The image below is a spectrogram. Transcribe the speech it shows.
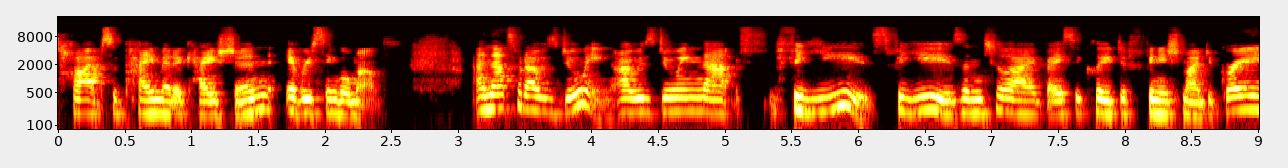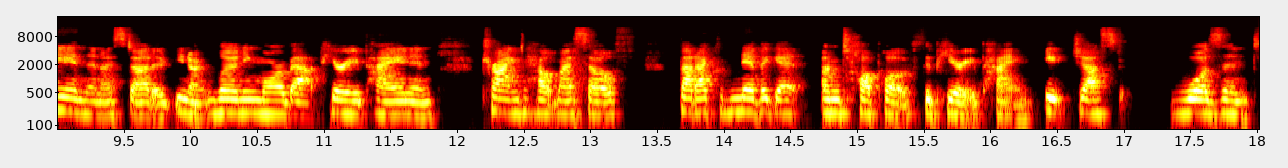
types of pain medication every single month. And that's what I was doing. I was doing that f- for years, for years until I basically finished my degree. And then I started, you know, learning more about period pain and trying to help myself. But I could never get on top of the period pain. It just wasn't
